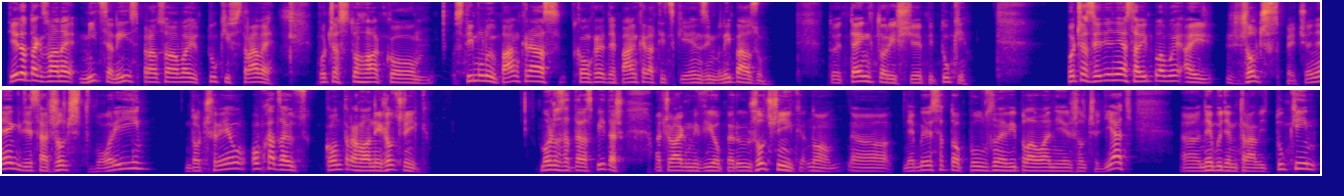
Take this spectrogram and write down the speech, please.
Tieto tzv. micely spracovávajú tuky v strave počas toho, ako stimulujú pankrás, konkrétne pankratický enzym lipázu. To je ten, ktorý štiepi tuky. Počas jedenia sa vyplavuje aj žlč z pečene, kde sa žlč tvorí do čriev, obchádzajúc kontrahovaný žlčník. Možno sa teraz pýtaš, a čo ak mi vyoperujú žlčník? No, uh, nebude sa to pulzné vyplavovanie žlče diať, uh, nebudem tráviť tuky,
